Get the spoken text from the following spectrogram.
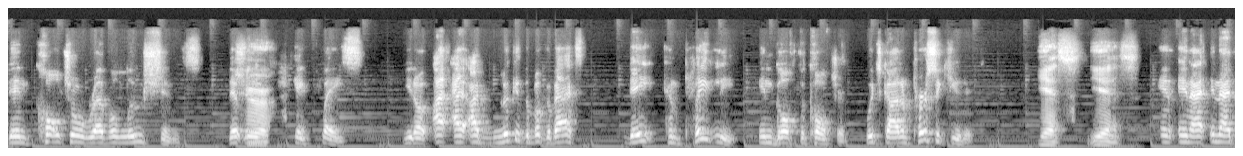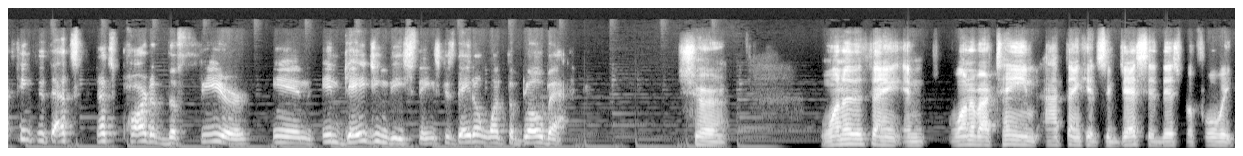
than cultural revolutions that sure. will take place. You know, I, I, I look at the book of Acts, they completely engulfed the culture, which got them persecuted. Yes, yes. And, and I and I think that that's that's part of the fear in engaging these things because they don't want the blowback. Sure. One of the thing, and one of our team, I think, had suggested this before we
